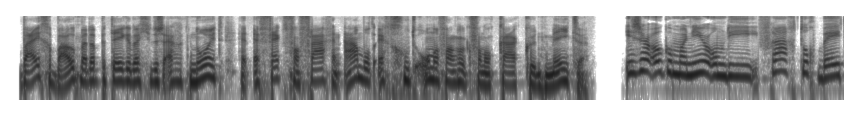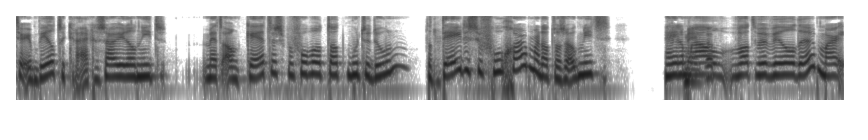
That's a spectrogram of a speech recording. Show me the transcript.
bijgebouwd. Maar dat betekent dat je dus eigenlijk nooit het effect van vraag en aanbod echt goed onafhankelijk van elkaar kunt meten. Is er ook een manier om die vraag toch beter in beeld te krijgen? Zou je dan niet met enquêtes bijvoorbeeld dat moeten doen? Dat deden ze vroeger, maar dat was ook niet helemaal nee, dat... wat we wilden. Maar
